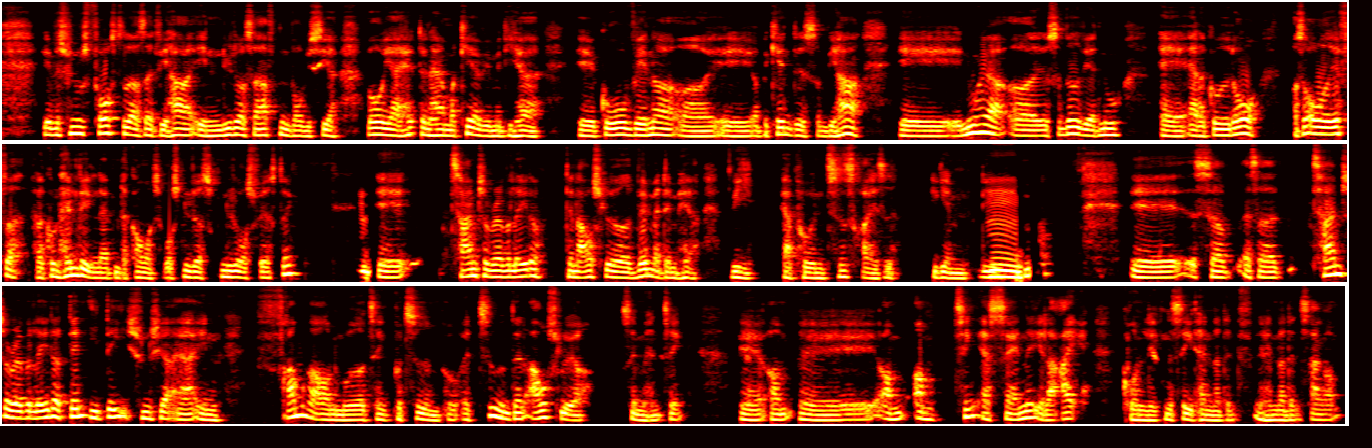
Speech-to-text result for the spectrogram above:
øh, hvis vi nu forestiller os, at vi har en nytårsaften, hvor vi siger, åh ja, den her markerer vi med de her øh, gode venner og, øh, og bekendte, som vi har øh, nu her, og så ved vi, at nu øh, er der gået et år, og så året efter er der kun halvdelen af dem, der kommer til vores nytårs, nytårsfest, ikke? Mm. Øh, Time to Revelator, den afslørede, hvem af dem her, vi er på en tidsrejse igennem lige Mm. Øh, så altså, Times a Revelator, den idé, synes jeg, er en fremragende måde at tænke på tiden på. At tiden, den afslører simpelthen ting. Øh, om, øh, om, om ting er sande eller ej, grundlæggende set handler den, handler den sang om.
